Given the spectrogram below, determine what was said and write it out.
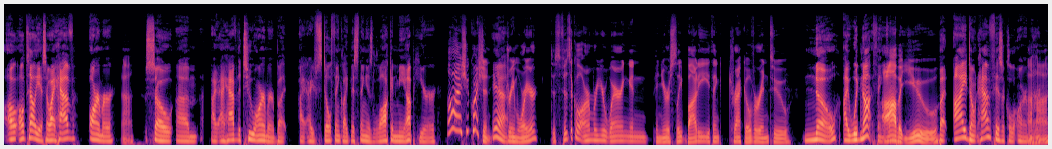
I'll, I'll tell you. So I have armor. Ah. So um, I, I have the two armor, but I, I still think like this thing is locking me up here. I'll ask you a question. Yeah. Dream Warrior, does physical armor you're wearing in in your asleep body you think track over into No, I would not think. ah, that. but you but I don't have physical armor. Uh-huh.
